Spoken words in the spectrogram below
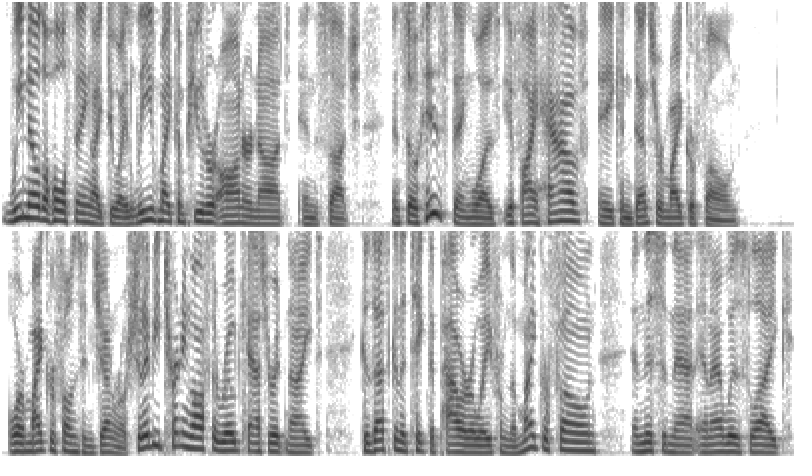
we know the whole thing. Like, do I leave my computer on or not, and such. And so his thing was, if I have a condenser microphone or microphones in general, should I be turning off the RODECaster at night because that's going to take the power away from the microphone and this and that? And I was like,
